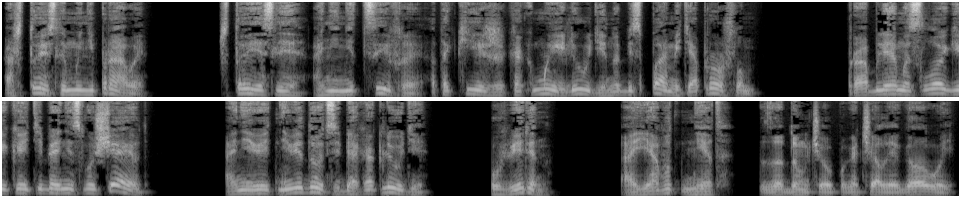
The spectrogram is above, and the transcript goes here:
а что, если мы не правы? Что, если они не цифры, а такие же, как мы, люди, но без памяти о прошлом? Проблемы с логикой тебя не смущают? Они ведь не ведут себя как люди. Уверен? А я вот нет, задумчиво покачал я головой.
